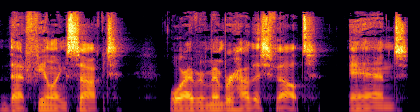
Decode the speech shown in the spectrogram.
that feeling sucked or I remember how this felt and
